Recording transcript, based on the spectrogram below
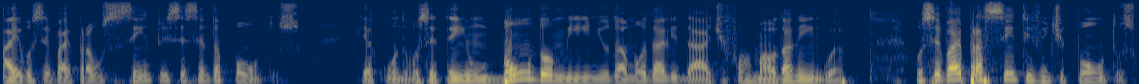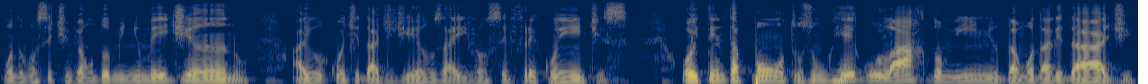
Aí você vai para os 160 pontos que é quando você tem um bom domínio da modalidade formal da língua. Você vai para 120 pontos quando você tiver um domínio mediano, aí a quantidade de erros aí vão ser frequentes. 80 pontos, um regular domínio da modalidade,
